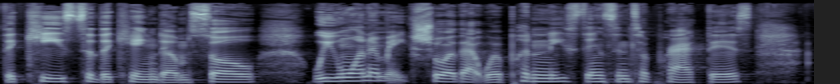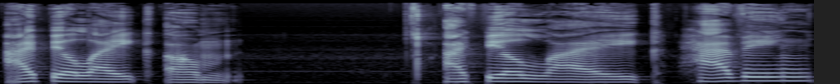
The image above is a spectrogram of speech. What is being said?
the keys to the kingdom. So we want to make sure that we're putting these things into practice. I feel like um I feel like having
